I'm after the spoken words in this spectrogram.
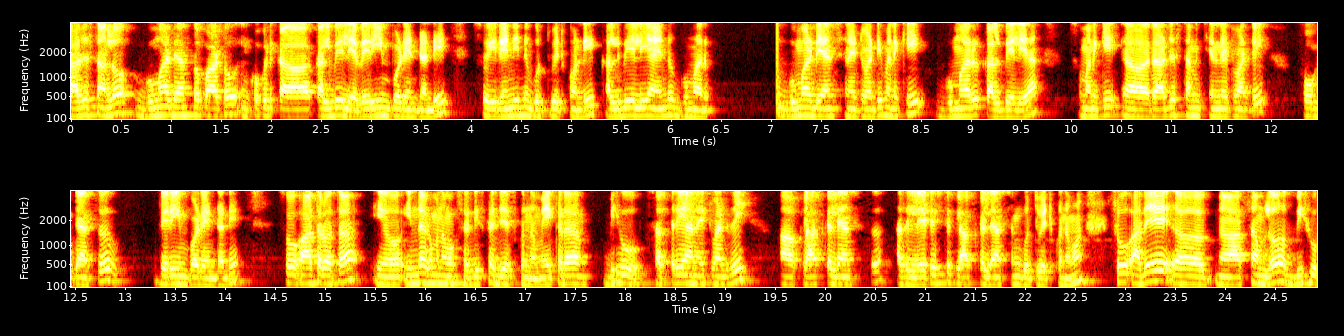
రాజస్థాన్లో గుమర్ డ్యాన్స్తో పాటు ఇంకొకటి క- కల్బేలియా వెరీ ఇంపార్టెంట్ అండి. సో ఈ రెండింటిని గుర్తుపెట్టుకోండి. కల్బేలియా అండ్ గుమర్. గుమర్ డ్యాన్స్ అనేటువంటి మనకి గుమర్ కల్బేలియా. సో మనకి రాజస్థాన్కి చెందినటువంటి ఫోక్ డ్యాన్స్ వెరీ ఇంపార్టెంట్ అండి. సో ఆ తర్వాత ఇందాక మనం ఒకసారి డిస్కస్ చేసుకున్నాం ఇక్కడ బిహు సత్రియ అనేటువంటిది క్లాసికల్ డ్యాన్సెస్ అది లేటెస్ట్ క్లాసికల్ డ్యాన్స్ అని గుర్తుపెట్టుకున్నాము. సో అదే అస్సాంలో బిహు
